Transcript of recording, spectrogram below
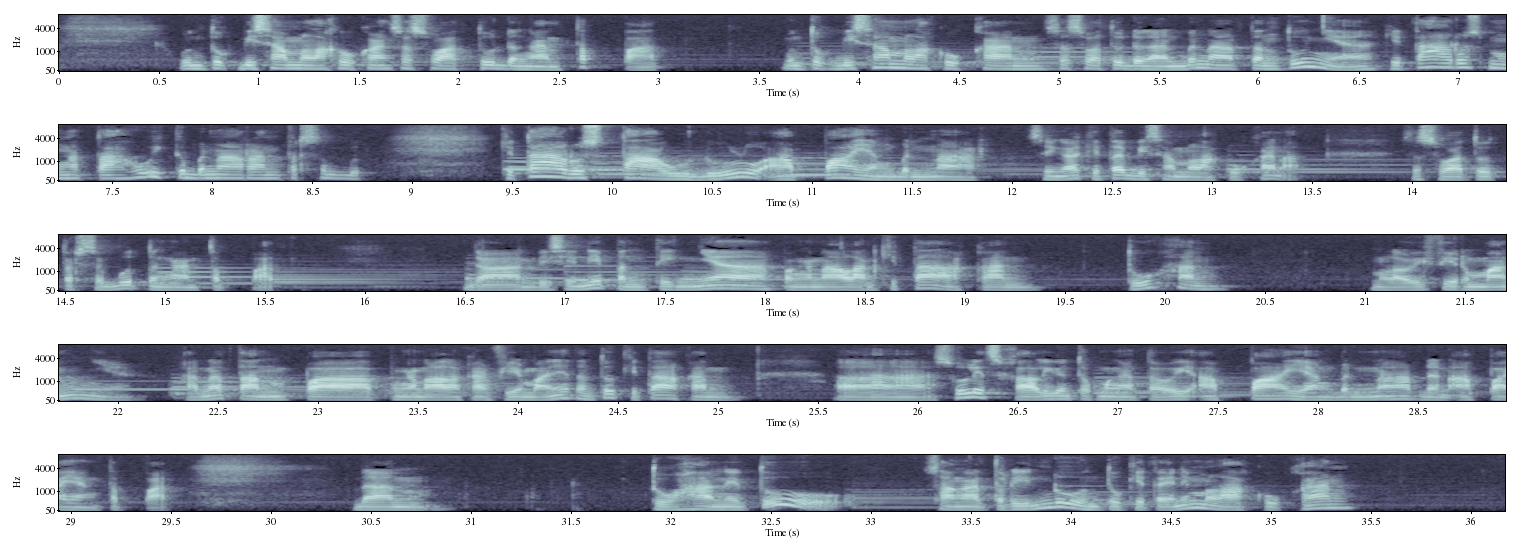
untuk bisa melakukan sesuatu dengan tepat, untuk bisa melakukan sesuatu dengan benar, tentunya kita harus mengetahui kebenaran tersebut. Kita harus tahu dulu apa yang benar, sehingga kita bisa melakukan sesuatu tersebut dengan tepat. Dan di sini pentingnya pengenalan kita akan Tuhan melalui firman-Nya. Karena tanpa pengenalan firman-Nya tentu kita akan uh, sulit sekali untuk mengetahui apa yang benar dan apa yang tepat. Dan Tuhan itu sangat rindu untuk kita ini melakukan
